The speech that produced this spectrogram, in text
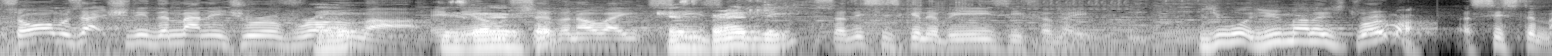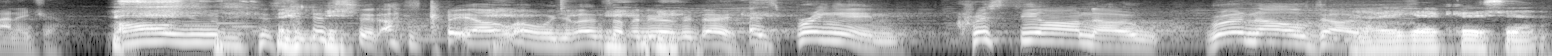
So I was actually the manager of Roma in the 07 08 season. Bradley. So this is going to be easy for me. You what? You managed Roma? Assistant manager. Oh, you were the assistant. That's great. Oh, well, you learn something new every day. Let's bring in Cristiano Ronaldo. Now you got Christian.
